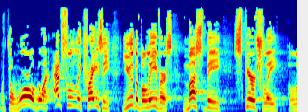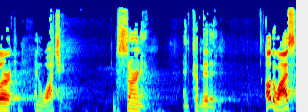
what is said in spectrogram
with the world going absolutely crazy, you, the believers, must be spiritually alert and watching, discerning and committed. Otherwise,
